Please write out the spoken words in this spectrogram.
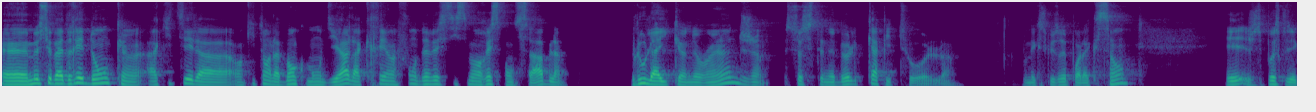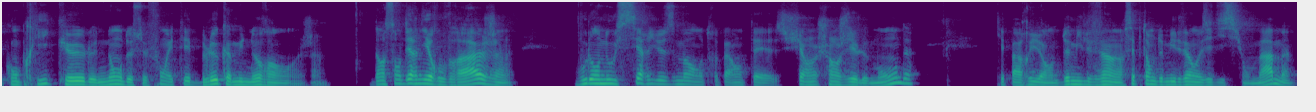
Euh, Monsieur Badré, donc, en quittant la Banque mondiale, a créé un fonds d'investissement responsable, Blue Lichen Orange Sustainable Capital. Vous m'excuserez pour l'accent. Et je suppose que vous avez compris que le nom de ce fonds était bleu comme une orange. Dans son dernier ouvrage, Voulons-nous sérieusement, entre parenthèses, changer le monde, qui est paru en 2020, septembre 2020 aux éditions MAM,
